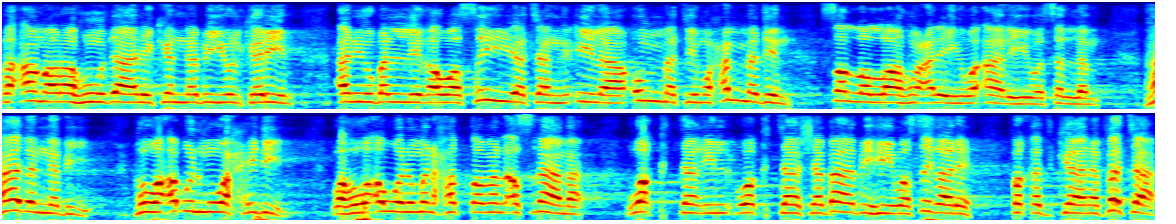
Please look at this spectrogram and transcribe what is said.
فأمره ذلك النبي الكريم أن يبلغ وصية إلى أمة محمد صلى الله عليه وآله وسلم. هذا النبي هو أبو الموحدين وهو أول من حطم الأصنام وقت, وقت شبابه وصغره فقد كان فتى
